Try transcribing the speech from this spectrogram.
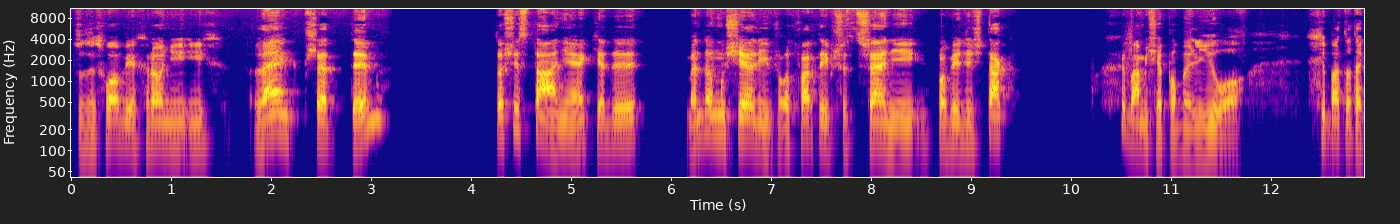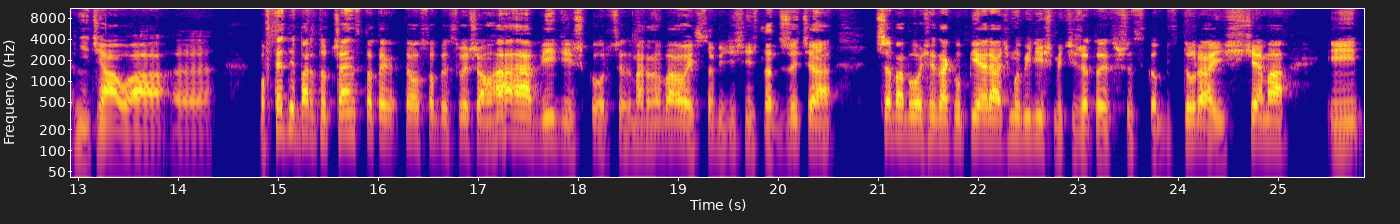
w cudzysłowie chroni ich lęk przed tym, co się stanie, kiedy będą musieli w otwartej przestrzeni powiedzieć tak, chyba mi się pomyliło, chyba to tak nie działa, e, bo wtedy bardzo często te, te osoby słyszą, a widzisz, kurczę, zmarnowałeś sobie 10 lat życia, trzeba było się tak upierać, mówiliśmy ci, że to jest wszystko bzdura i ściema i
